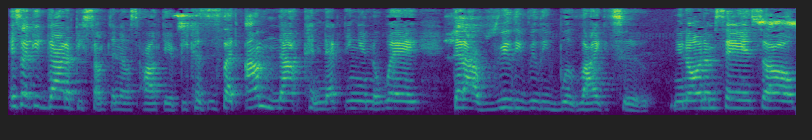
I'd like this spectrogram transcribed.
it's like it gotta be something else out there because it's like i'm not connecting in the way that i really really would like to. You know what i'm saying? So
